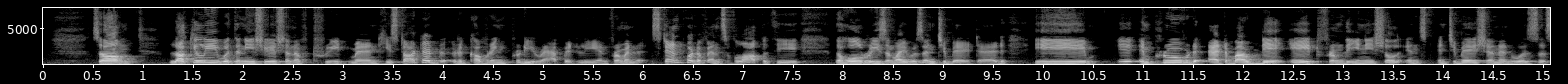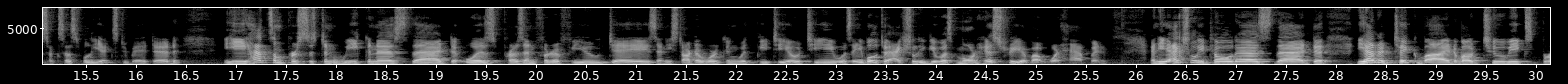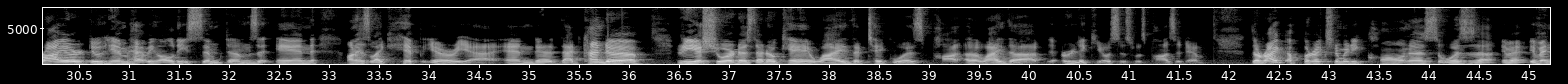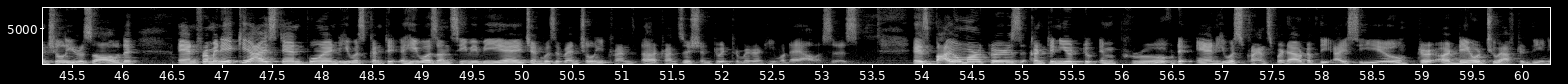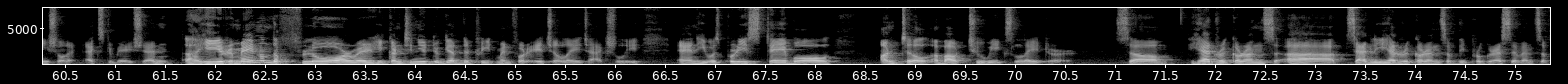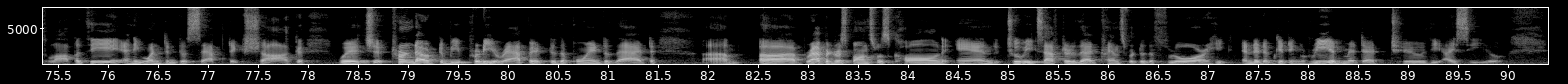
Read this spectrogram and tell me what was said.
So um, Luckily, with initiation of treatment, he started recovering pretty rapidly. And from a standpoint of encephalopathy, the whole reason why he was intubated, he improved at about day eight from the initial intubation and was successfully extubated. He had some persistent weakness that was present for a few days, and he started working with PTOT, was able to actually give us more history about what happened. And he actually told us that he had a tick bite about two weeks prior to him having all these symptoms in on his like hip area, and uh, that kind of reassured us that okay, why the tick was po- uh, why the ehrlichiosis was positive. The right upper extremity clonus was uh, eventually resolved. And from an AKI standpoint, he was conti- he was on CVVH and was eventually trans- uh, transitioned to intermittent hemodialysis. His biomarkers continued to improve, and he was transferred out of the ICU a day or two after the initial extubation. Uh, he remained on the floor where he continued to get the treatment for HLH, actually, and he was pretty stable until about two weeks later. So he had recurrence. Uh, sadly, he had recurrence of the progressive encephalopathy, and he went into septic shock, which turned out to be pretty rapid to the point that um, uh, rapid response was called, and two weeks after that transfer to the floor, he ended up getting readmitted to the ICU.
